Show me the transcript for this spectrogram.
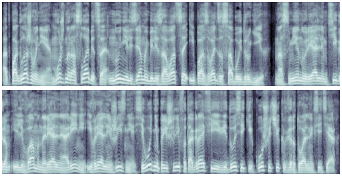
От поглаживания можно расслабиться, но нельзя мобилизоваться и позвать за собой других. На смену реальным тиграм и львам на реальной арене и в реальной жизни сегодня пришли фотографии и видосики кошечек в виртуальных сетях.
